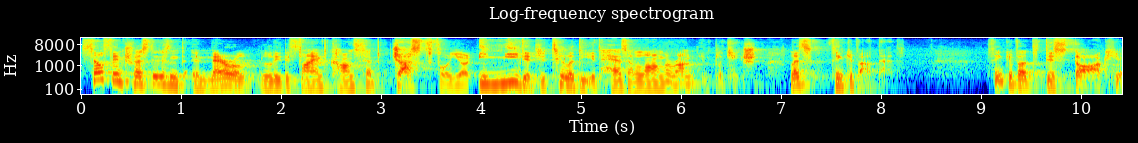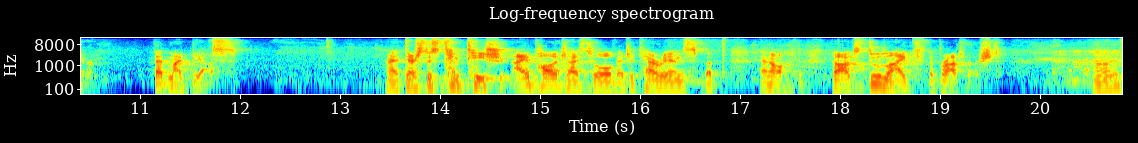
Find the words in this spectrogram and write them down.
Self interest isn't a narrowly defined concept just for your immediate utility, it has a longer run implication. Let's think about that. Think about this dog here that might be us. Right? There's this temptation. I apologize to all vegetarians, but you know, dogs do like the bratwurst. Right?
